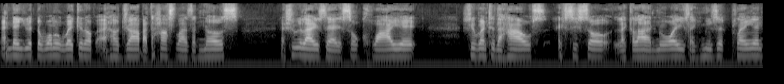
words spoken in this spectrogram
And then you get the woman waking up at her job at the hospital as a nurse, and she realized that it's so quiet. She went to the house and she saw like a lot of noise, like music playing,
